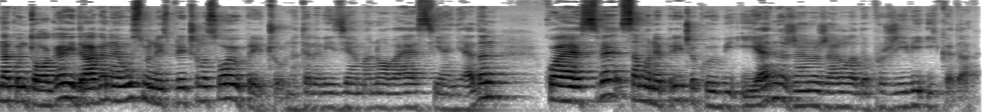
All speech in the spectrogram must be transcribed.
Nakon toga i Dragana je usmeno ispričala svoju priču na televizijama Nova S i N1, koja je sve samo ne priča koju bi i jedna žena želela da proživi ikada,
